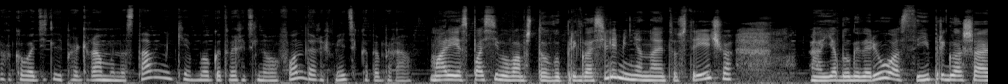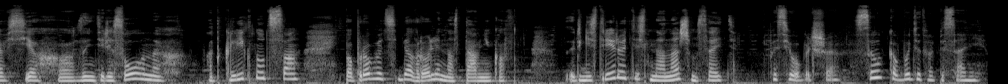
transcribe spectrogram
руководитель программы «Наставники» благотворительного фонда «Арифметика добра». Мария, спасибо вам, что вы пригласили меня на эту встречу. А, я благодарю вас и приглашаю всех а, заинтересованных откликнуться и попробовать себя в роли наставников. Регистрируйтесь на нашем сайте. Спасибо большое. Ссылка будет в описании.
